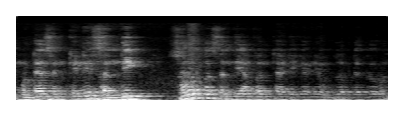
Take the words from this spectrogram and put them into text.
मोठ्या संख्येने संधी सुवर्ण संधी आपण त्या ठिकाणी उपलब्ध करून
